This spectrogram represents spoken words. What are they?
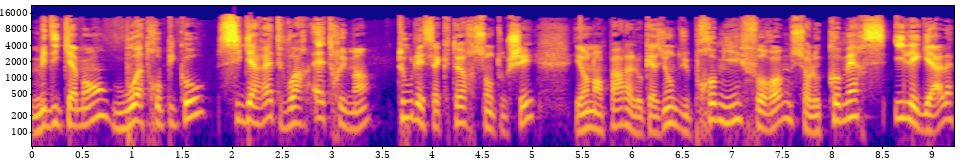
Médicaments, bois tropicaux, cigarettes, voire êtres humains tous les secteurs sont touchés et on en parle à l'occasion du premier forum sur le commerce illégal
